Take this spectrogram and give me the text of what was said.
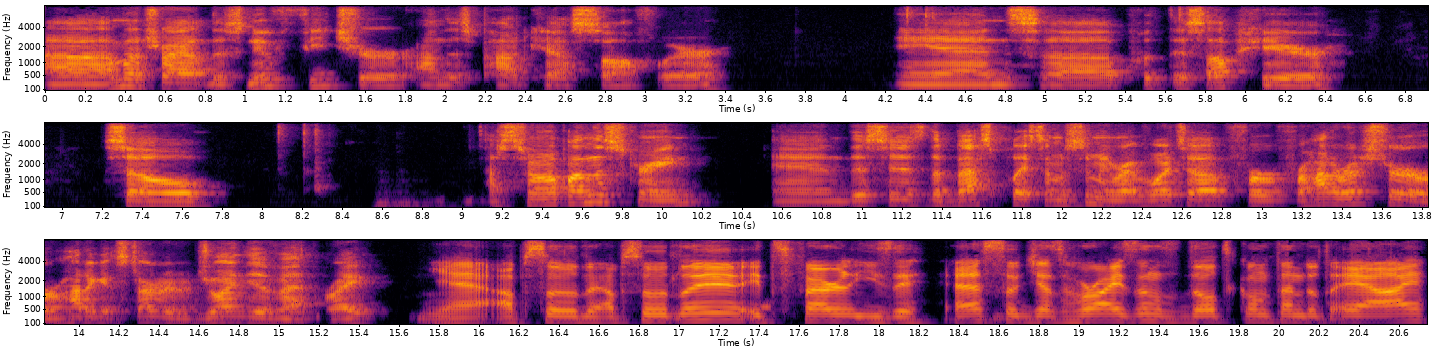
uh, I'm going to try out this new feature on this podcast software and uh, put this up here. So I'll throw it up on the screen and this is the best place i'm assuming right Vojta, for for how to register or how to get started or join the event right yeah absolutely absolutely. It's fairly easy. Yeah so just horizons.kontent.ai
